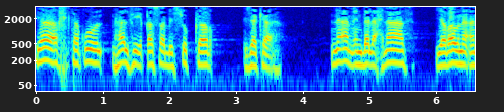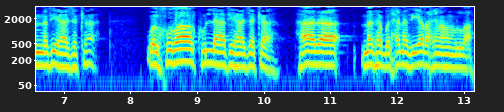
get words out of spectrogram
يا أخي تقول هل في قصب السكر زكاة؟ نعم عند الأحناف يرون أن فيها زكاة والخضار كلها فيها زكاة. هذا مذهب الحنفية رحمهم الله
